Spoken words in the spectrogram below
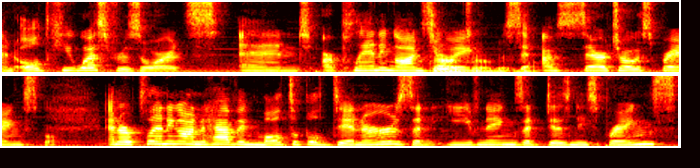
and Old Key West resorts and are planning on Saratoga doing Sa- well. uh, Saratoga Springs Oh. and are planning on having multiple dinners and evenings at Disney Springs,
